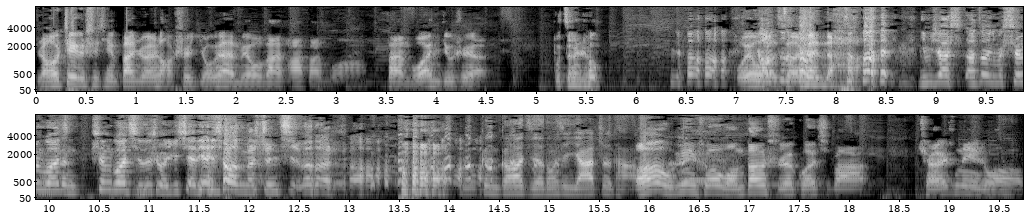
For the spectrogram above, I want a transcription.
然后这个事情，班主任老师永远没有办法反驳，反驳你就是不尊重，我有我的责任的。你们学校啊，做你们升国升国旗的时候，一个谢天笑怎么升旗的呢？是吧？用更高级的东西压制他。啊，我跟你说，我们当时国旗班全是那种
